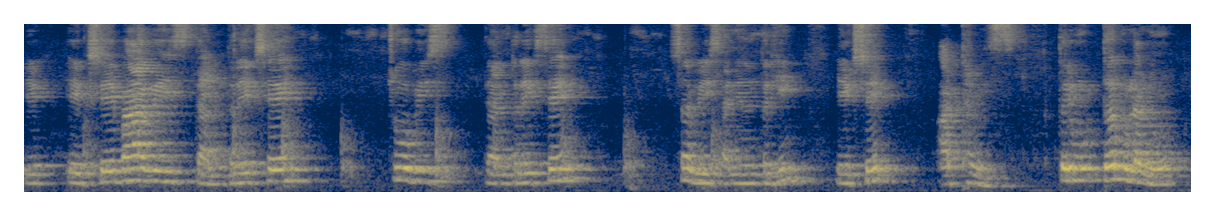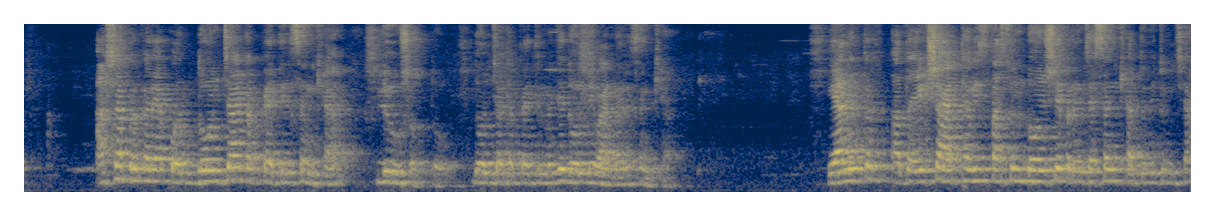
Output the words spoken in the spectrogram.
एक एकशे बावीस त्यानंतर एकशे चोवीस त्यानंतर एकशे सव्वीस आणि नंतर ही एकशे अठ्ठावीस. तरी मु- तर मुलांनो अशा प्रकारे आपण दोन चार टप्प्यातील संख्या लिहू शकतो. दोन चार टप्प्यातील म्हणजे दोन्ही वाढणारी संख्या. यानंतर आता एकशे अठ्ठावीसपासून दोनशे पर्यंतच्या संख्या तुम्ही तुमच्या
